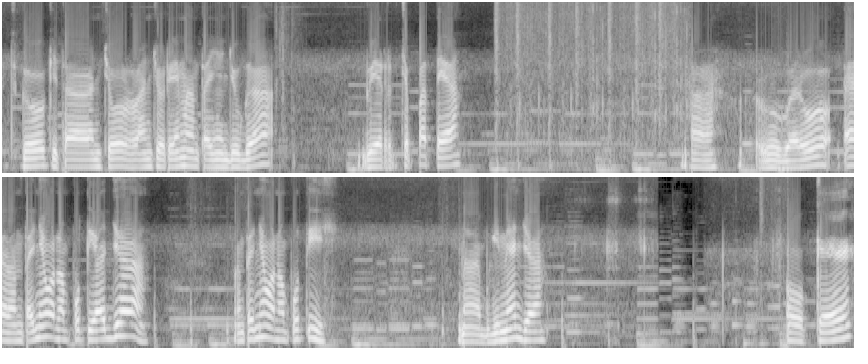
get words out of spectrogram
Let's go, kita hancur hancurin lantainya juga biar cepat ya. Nah, lalu baru eh lantainya warna putih aja. Lantainya warna putih. Nah, begini aja. Oke.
